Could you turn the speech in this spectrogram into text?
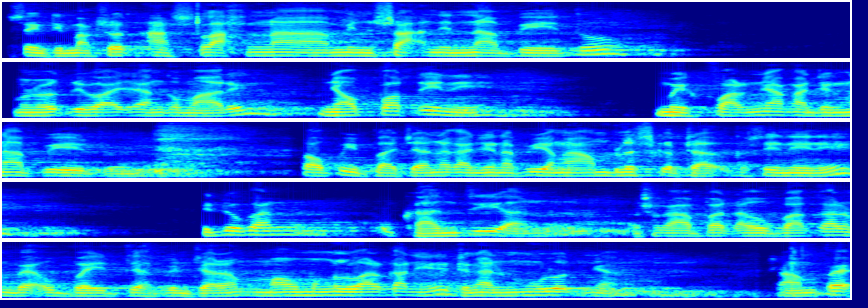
sing dimaksud aslahna min sa'nin nabi itu menurut riwayat yang kemarin nyopot ini mikfarnya Kanjeng Nabi itu. Topi bajana kanjeng Nabi yang ambles ke, ke sini ini itu kan gantian. Sahabat Abu Bakar sampai Ubaidah bin Jarrah mau mengeluarkan ini dengan mulutnya. Sampai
